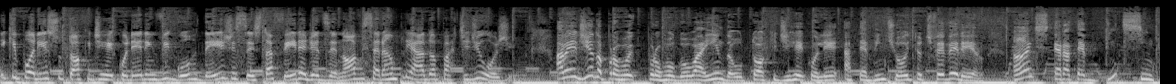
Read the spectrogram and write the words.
e que por isso o toque de recolher em vigor desde sexta-feira, dia 19, será ampliado a partir de hoje. A medida prorro- prorrogou ainda o toque de recolher até 28 de fevereiro. Antes era até 25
